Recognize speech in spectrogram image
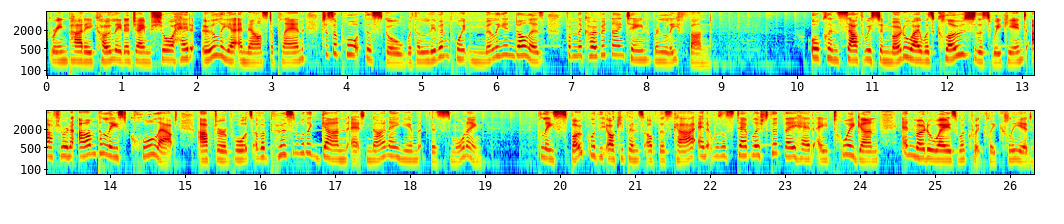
Green Party co leader James Shaw had earlier announced a plan to support the school with $11 million from the COVID 19 Relief Fund. Auckland's southwestern motorway was closed this weekend after an armed police call out after reports of a person with a gun at 9am this morning. Police spoke with the occupants of this car and it was established that they had a toy gun and motorways were quickly cleared.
